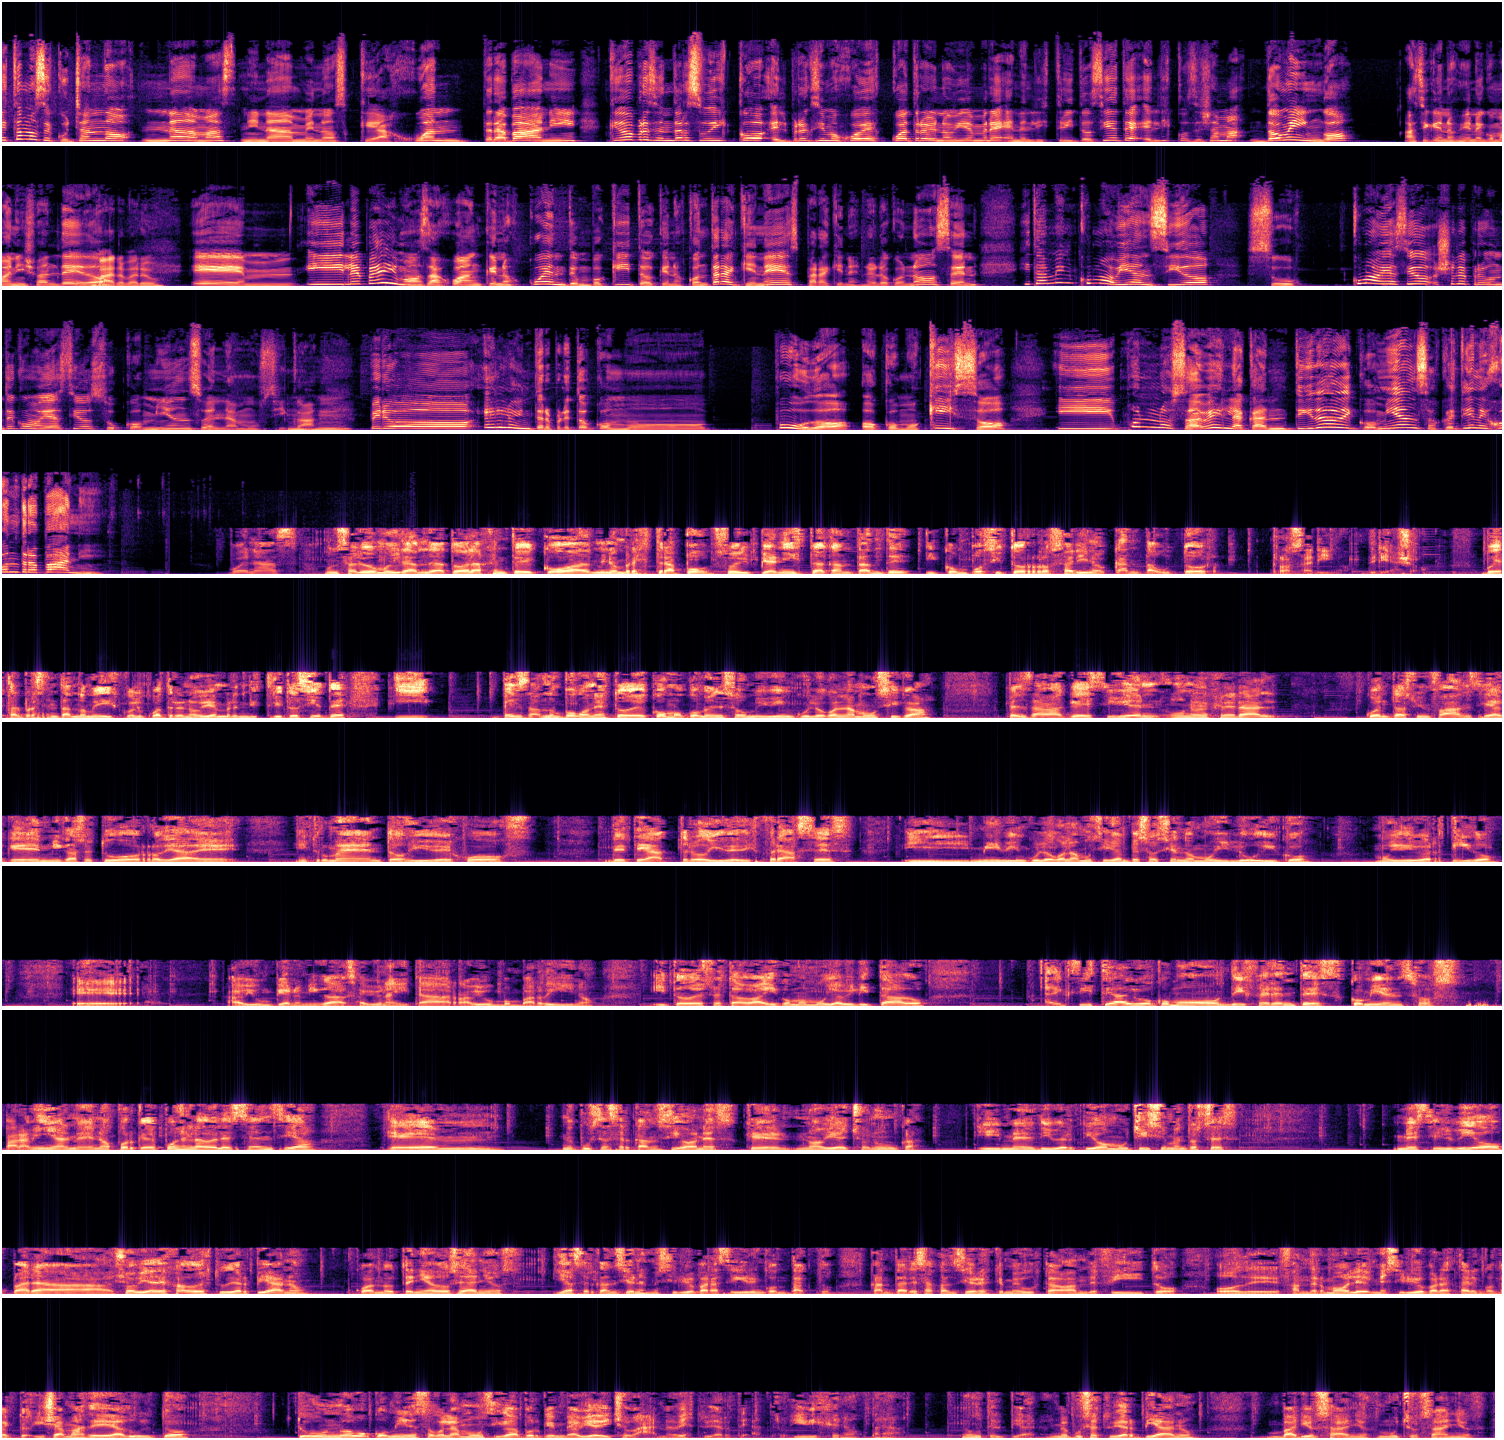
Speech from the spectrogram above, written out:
Estamos escuchando nada más ni nada menos que a Juan Trapani, que va a presentar su disco el próximo jueves 4 de noviembre en el Distrito 7. El disco se llama Domingo, así que nos viene como anillo al dedo. Bárbaro. Eh, y le pedimos a Juan que nos cuente un poquito, que nos contara quién es, para quienes no lo conocen, y también cómo habían sido sus... ¿Cómo había sido? Yo le pregunté cómo había sido su comienzo en la música, pero él lo interpretó como pudo o como quiso, y vos no sabés la cantidad de comienzos que tiene Juan Trapani. Buenas, un saludo muy grande a toda la gente de COA. Mi nombre es Trapo, soy pianista, cantante y compositor rosarino, cantautor rosarino, diría yo. Voy a estar presentando mi disco el 4 de noviembre en Distrito 7 y pensando un poco en esto de cómo comenzó mi vínculo con la música, pensaba que si bien uno en general cuenta su infancia, que en mi caso estuvo rodeada de instrumentos y de juegos de teatro y de disfraces y mi vínculo con la música empezó siendo muy lúdico, muy divertido. Eh, había un piano en mi casa, había una guitarra, había un bombardino y todo eso estaba ahí como muy habilitado. Existe algo como diferentes comienzos, para mí al menos, porque después en la adolescencia eh, me puse a hacer canciones que no había hecho nunca y me divirtió muchísimo, entonces me sirvió para... Yo había dejado de estudiar piano cuando tenía 12 años y hacer canciones me sirvió para seguir en contacto. Cantar esas canciones que me gustaban de Fito o de Fandermole me sirvió para estar en contacto. Y ya más de adulto tuve un nuevo comienzo con la música porque me había dicho, va, me voy a estudiar teatro. Y dije, no, pará, me gusta el piano. Y me puse a estudiar piano varios años, muchos años.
